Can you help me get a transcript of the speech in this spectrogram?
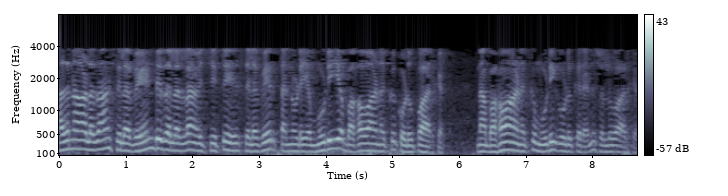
அதனாலதான் சில வேண்டுதல் எல்லாம் வச்சுட்டு சில பேர் தன்னுடைய முடிய பகவானுக்கு கொடுப்பார்கள். நான் பகவானுக்கு முடி கொடுக்கறேன்னு சொல்லுவார்கள்.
